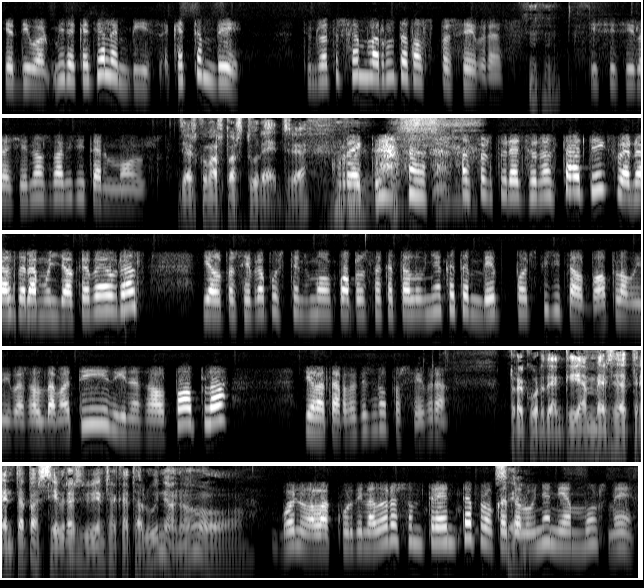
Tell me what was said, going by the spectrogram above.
i et diuen, mira, aquest ja l'hem vist, aquest també. Diu, nosaltres fem la ruta dels pessebres. I sí, sí, la gent els va visitant molts. Ja és com els pastorets, eh? Correcte. els pastorets són estàtics, bueno, has d'anar a un lloc a veure'ls, i al pessebre doncs, tens molts pobles de Catalunya que també pots visitar el poble. Vull dir, vas al matí, dines al poble, i a la tarda tens el pessebre. Recordem que hi ha més de 30 pessebres vivents a Catalunya, no? O... Bueno, a la coordinadora som 30, però a Sí. Catalunya n'hi ha molts més.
